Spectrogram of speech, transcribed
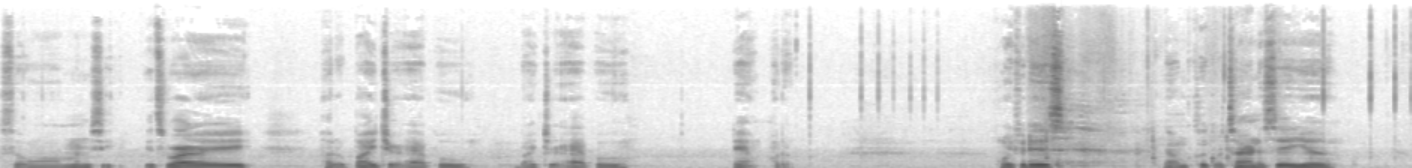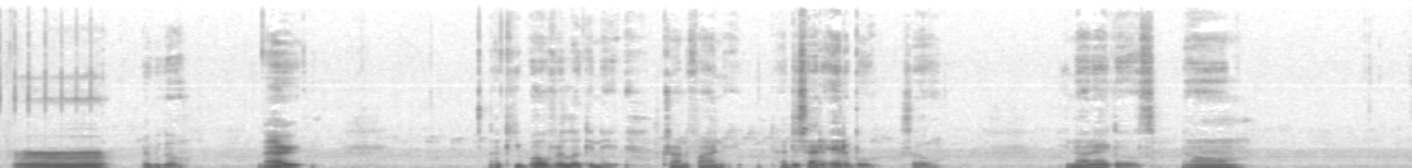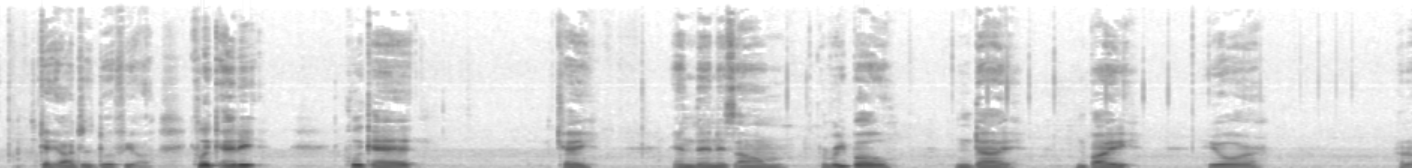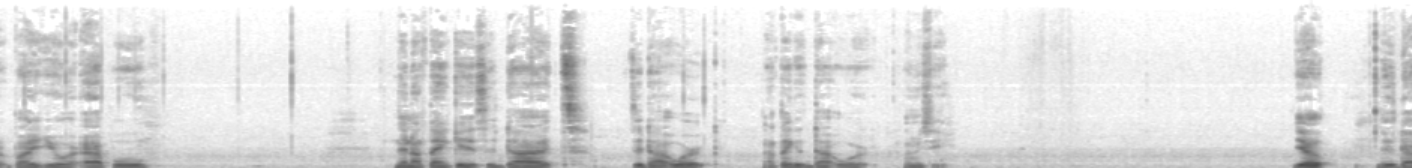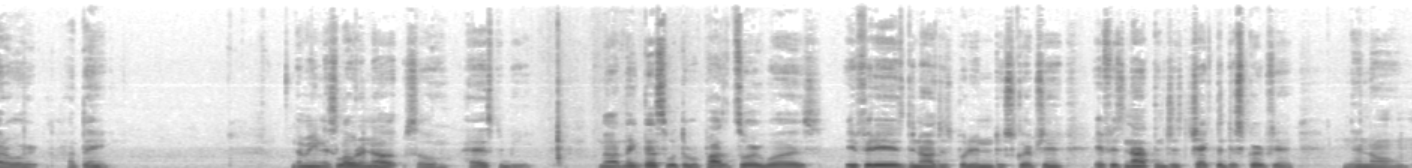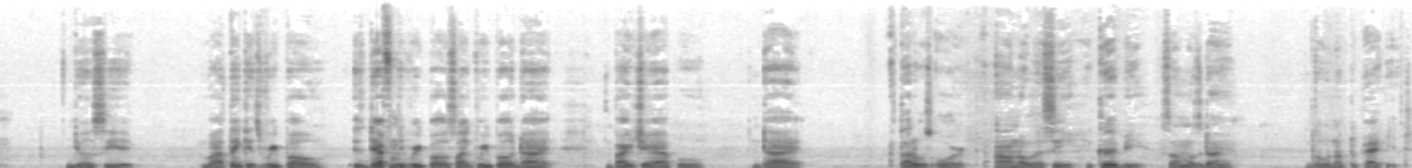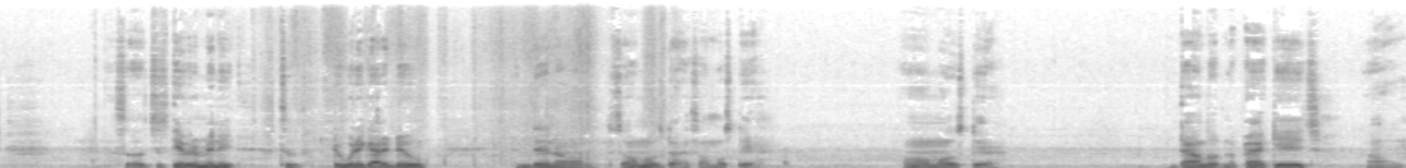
So um let me see. It's right. How to bite Your Apple. Bite Your Apple. Damn. Hold up. Wait for this. Now I'm click return to say yeah there we go. Alright. I keep overlooking it. I'm trying to find it. I just had an edible so you know how that goes um, okay, I'll just do it for y'all. Click edit, click add, okay, and then it's um repo dot Bite your how to Bite your apple. Then I think it's dot. Is it dot org? I think it's dot org. Let me see. Yep, it's .org, I think. I mean, it's loading up, so has to be. But I think that's what the repository was. If it is, then I'll just put it in the description. If it's not, then just check the description, and um, you'll see it. But I think it's repo. It's definitely repo. It's like repo dot Bite Your Apple dot. I thought it was org. I don't know. Let's see. It could be. It's almost done. Loading up the package. So just give it a minute to do what it got to do. And then um, it's almost done. It's almost there. Almost there. Downloading the package. Um,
